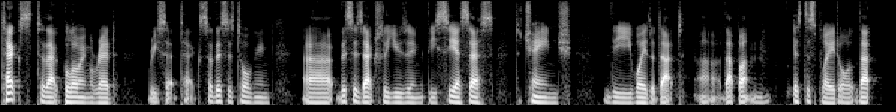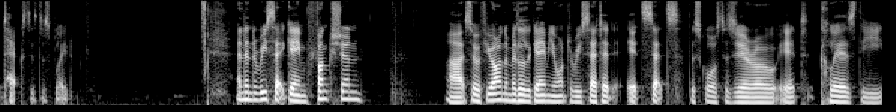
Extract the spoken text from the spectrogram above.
text to that glowing red reset text. So this is talking, uh, this is actually using the CSS to change the way that that, uh, that button is displayed or that text is displayed. And then the reset game function. Uh, so if you are in the middle of the game and you want to reset it, it sets the scores to zero. It clears the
